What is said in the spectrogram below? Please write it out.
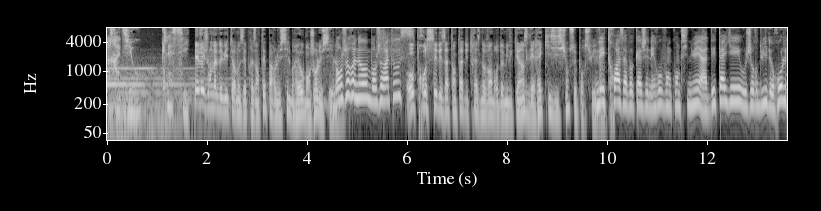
Radio. Classique. Et le journal de 8 heures nous est présenté par Lucille Bréau. Bonjour Lucille. Bonjour Renaud, bonjour à tous. Au procès des attentats du 13 novembre 2015, les réquisitions se poursuivent. Les trois avocats généraux vont continuer à détailler aujourd'hui le rôle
